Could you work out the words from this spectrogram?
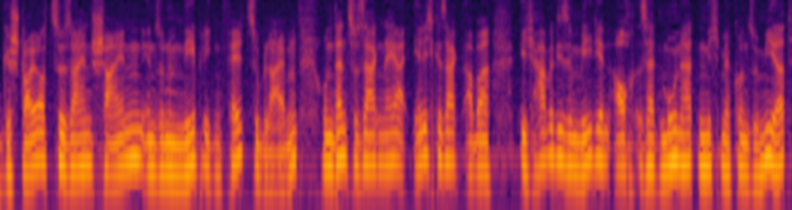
gesteuert zu sein scheinen, in so einem nebligen Feld zu bleiben, um dann zu sagen, naja, ehrlich gesagt, aber ich habe diese Medien auch seit Monaten nicht mehr konsumiert,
